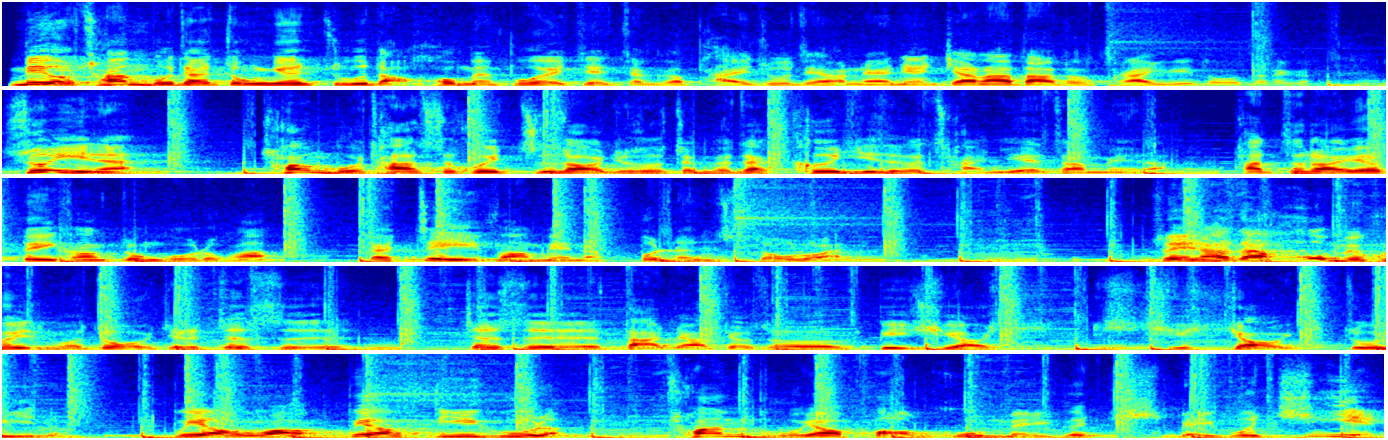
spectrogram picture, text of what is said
没有川普在中间主导，后面不会见整个排除这样，连连加拿大都参与都是那个。所以呢，川普他是会知道，就是整个在科技这个产业上面呢，他知道要对抗中国的话，在这一方面呢不能手软。所以他在后面会怎么做？我觉得这是这是大家就说必须要去要注意的，不要忘不要低估了川普要保护每个美国企业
